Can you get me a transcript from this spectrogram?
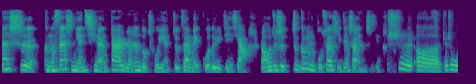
但是可能三十年前大家人人都抽烟，就在美国的语境下，然后就是这根本就不算是一件上瘾的事情。是呃，就是我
